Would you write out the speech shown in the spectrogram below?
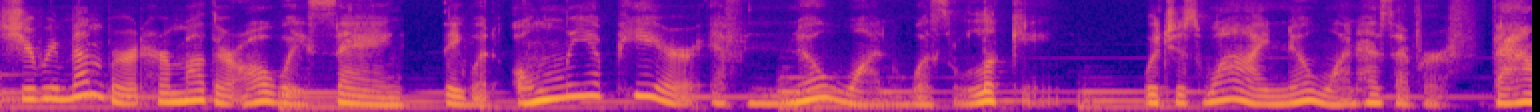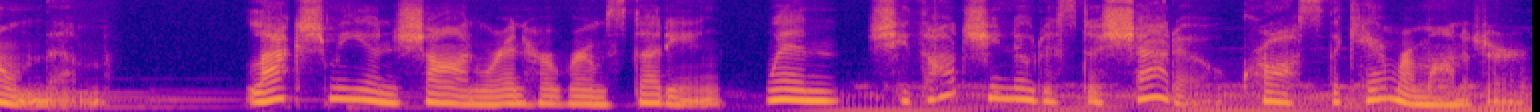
She remembered her mother always saying they would only appear if no one was looking, which is why no one has ever found them. Lakshmi and Sean were in her room studying when she thought she noticed a shadow cross the camera monitor.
